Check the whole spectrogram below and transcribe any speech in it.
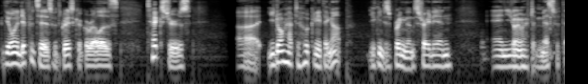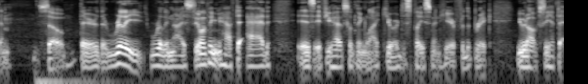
The only difference is with Grayscale Gorilla's textures, uh, you don't have to hook anything up you can just bring them straight in and you don't even have to mess with them. So they're they're really really nice. The only thing you have to add is if you have something like your displacement here for the brick, you would obviously have to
